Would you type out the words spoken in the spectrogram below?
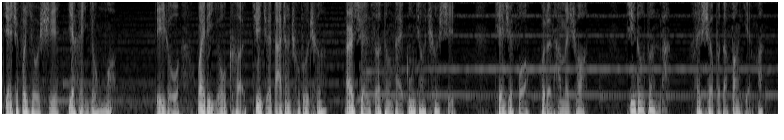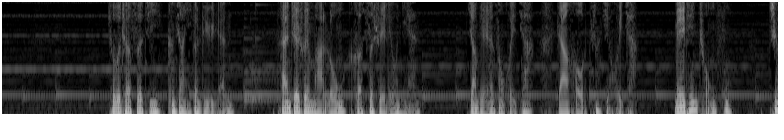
简师傅有时也很幽默，例如外地游客拒绝搭乘出租车，而选择等待公交车时，简师傅会对他们说：“鸡都炖了，还舍不得放盐吗？”出租车司机更像一个旅人，看车水马龙和似水流年。将别人送回家，然后自己回家，每天重复，这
